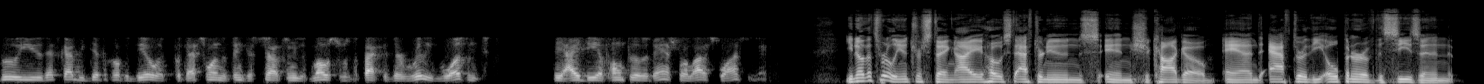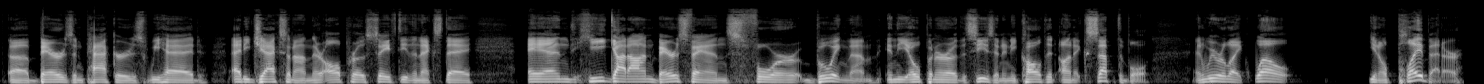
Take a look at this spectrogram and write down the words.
boo you, that's got to be difficult to deal with. But that's one of the things that stood out to me the most was the fact that there really wasn't the idea of home field advantage for a lot of squads today. You know, that's really interesting. I host afternoons in Chicago, and after the opener of the season, uh, Bears and Packers, we had Eddie Jackson on. They're all pro safety the next day. And he got on Bears fans for booing them in the opener of the season, and he called it unacceptable. And we were like, well, you know, play better.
